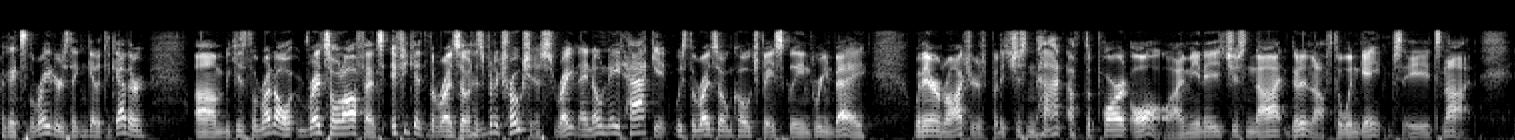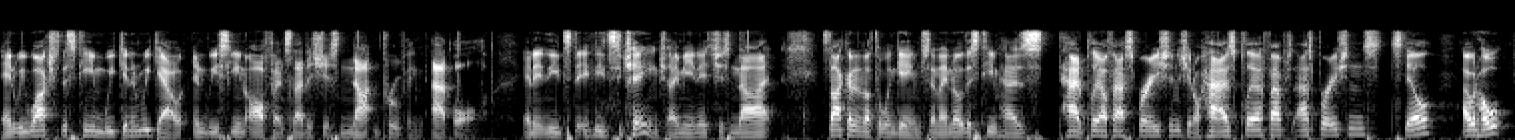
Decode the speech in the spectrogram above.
against the Raiders they can get it together. Um, because the red, red zone offense, if you get to the red zone, has been atrocious, right? And I know Nate Hackett was the red zone coach basically in Green Bay with Aaron Rodgers, but it's just not up to par at all. I mean, it's just not good enough to win games. It's not. And we watch this team week in and week out, and we see an offense that is just not improving at all and it needs to it needs to change. I mean, it's just not it's not good enough to win games. And I know this team has had playoff aspirations, you know, has playoff aspirations still. I would hope,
